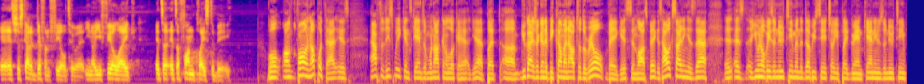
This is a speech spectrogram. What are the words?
it's just got a different feel to it. You know, you feel like it's a, it's a fun place to be. Well, um, following up with that is after these weekend's games, and we're not going to look ahead yet, but um, you guys are going to be coming out to the real Vegas in Las Vegas. How exciting is that? As, UNLV is a new team in the WCHL, you played Grand Canyon, who's a new team,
